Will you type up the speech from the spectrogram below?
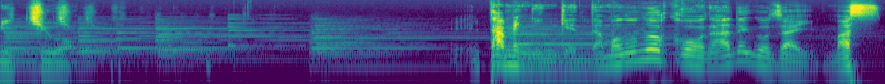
道を。ダメ人間だもののコーナーでございます。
